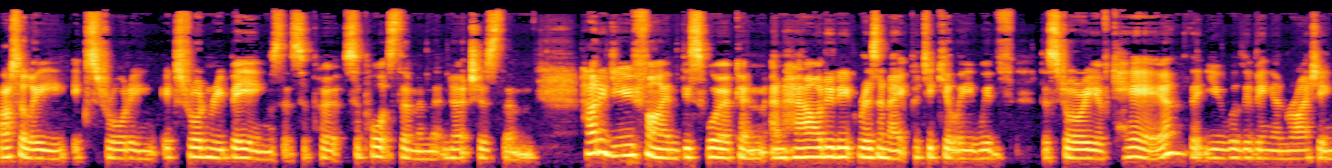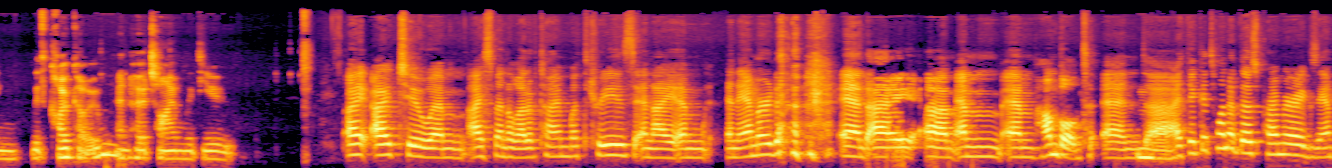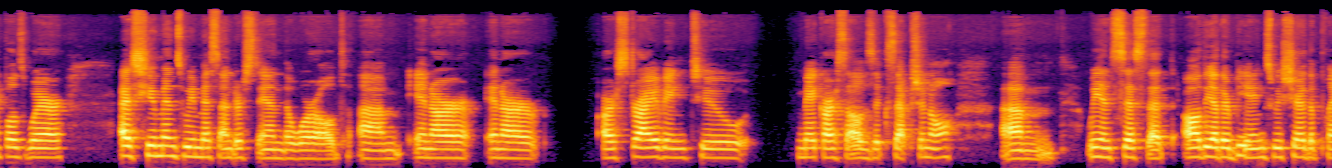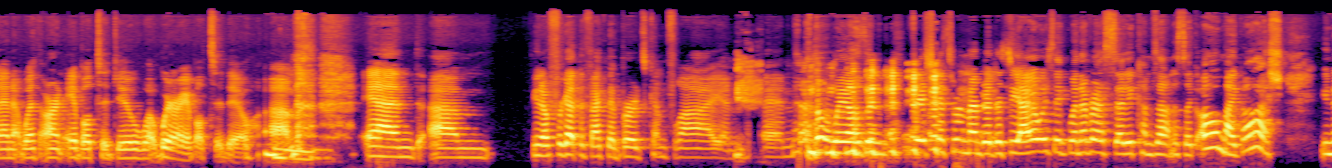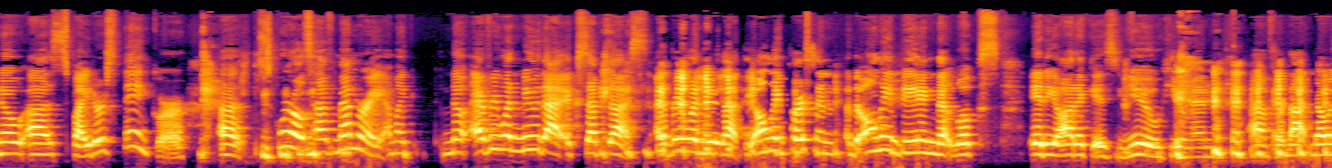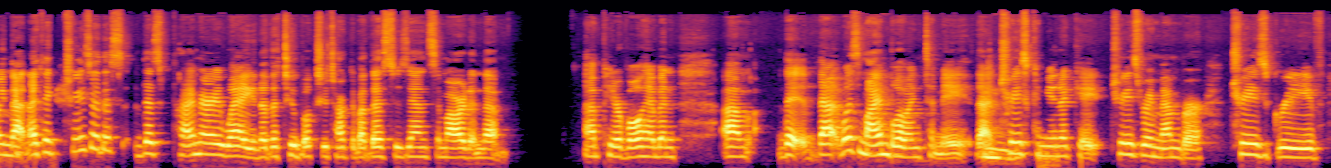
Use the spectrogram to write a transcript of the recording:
utterly extraordinary, extraordinary beings that support, supports them and that nurtures them. How did you find this work and, and how did it resonate particularly with the story of care that you were living and writing with Coco mm. and her time with you? I, I too am. I spend a lot of time with trees, and I am enamored, and I um, am am humbled, and mm. uh, I think it's one of those primary examples where as humans we misunderstand the world um, in our in our our striving to make ourselves exceptional. Um, we insist that all the other beings we share the planet with aren't able to do what we're able to do. Um, mm-hmm. and um, you know forget the fact that birds can fly and and whales and fish can swim under the sea. I always think whenever a study comes out and it's like oh my gosh you know uh, spiders think or uh, squirrels have memory. I'm like no everyone knew that except us. Everyone knew that. The only person the only being that looks idiotic is you human uh, for not knowing that. And i think trees are this this primary way. You know the two books you talked about the suzanne simard and the uh, peter wohlleben um, that that was mind-blowing to me that mm. trees communicate trees remember trees grieve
